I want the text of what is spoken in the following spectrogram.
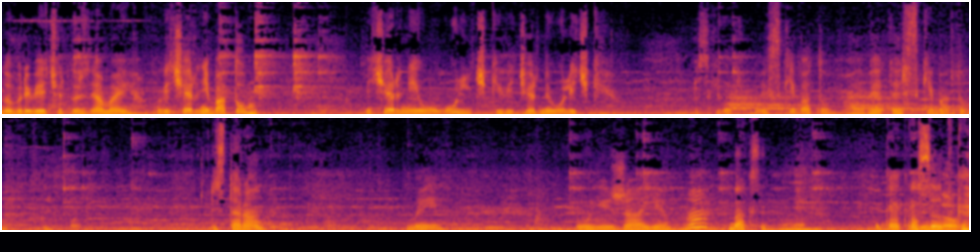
добрый вечер, друзья мои. Вечерний Батум. Вечерние улички, вечерние улички. Eski Batum. Eski Батум. Это Eski Батум. Ресторан. Мы уезжаем. А, Баксон? Какая красотка.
